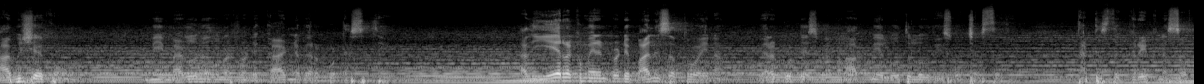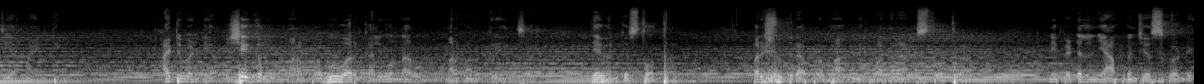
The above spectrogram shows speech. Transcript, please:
ఆ అభిషేకం మీ మెడల మీద ఉన్నటువంటి కాడిని వెరగొట్టేస్తుంది. అది ఏ రకమైనటువంటి బానిసత్వం అయినా వెరగొట్టేసి మిమ్మల్ని ఆత్మీయ లోతుల్లోకి తీసుకొచ్చేస్తుంది. That is the greatness of the mind అటువంటి అభిషేకం మన ప్రభు వారు కలిగి ఉన్నారు మనకు అనుగ్రహించారు. దేవునికి స్తోత్రం. పరిశుద్ధుడ ప్రభ మీకు వందనాలు స్తోత్రాలు. నీ బిడ్డలను జ్ఞాపకం చేసుకోండి.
